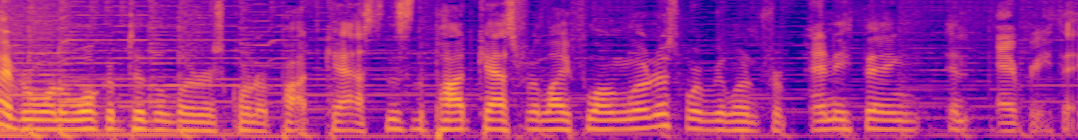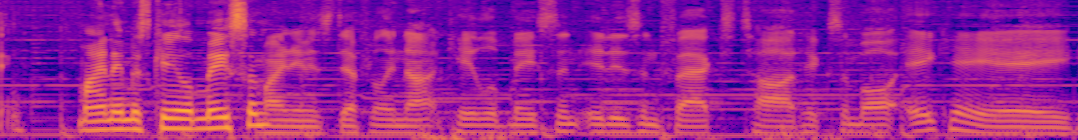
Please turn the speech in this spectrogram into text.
Hi, everyone, and welcome to the Learner's Corner podcast. This is the podcast for lifelong learners where we learn from anything and everything. My name is Caleb Mason. My name is definitely not Caleb Mason. It is, in fact, Todd Hicksonball, aka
